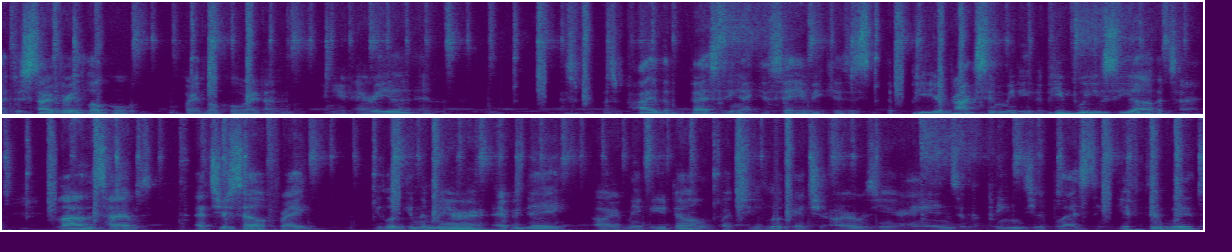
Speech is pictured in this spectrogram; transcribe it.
uh, just start very local, very local, right on in your area, and that's, that's probably the best thing I can say because it's the, your proximity, the people you see all the time. A lot of the times, that's yourself, right? You look in the mirror every day, or maybe you don't, but you look at your arms and your hands and the things you're blessed and gifted with,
